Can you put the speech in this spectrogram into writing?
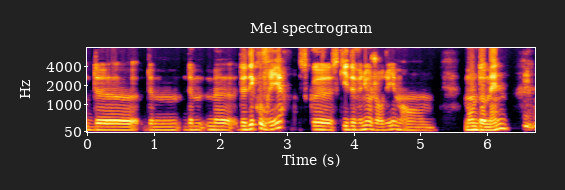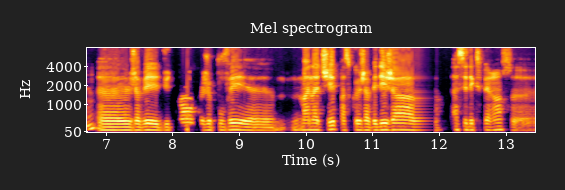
de de de, me, de découvrir ce que ce qui est devenu aujourd'hui mon mon domaine. Mhm. Euh, j'avais du temps que je pouvais euh, manager parce que j'avais déjà assez d'expérience euh,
